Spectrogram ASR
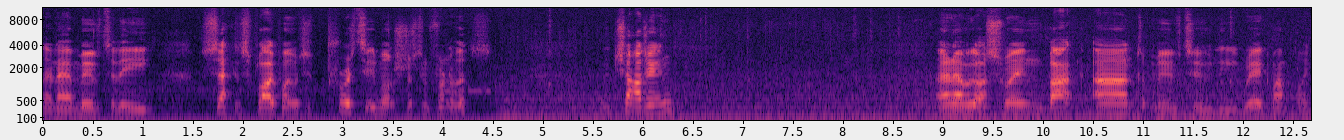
And then move to the second supply point, which is pretty much just in front of us. And charging. And then we've got to swing back and move to the rear command point.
